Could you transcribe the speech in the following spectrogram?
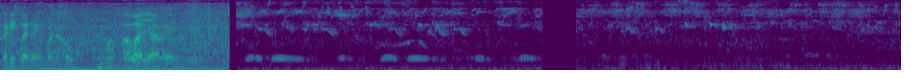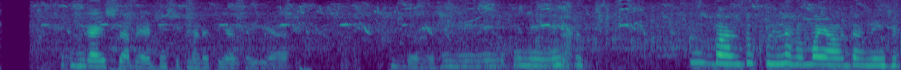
કડી કરીને બનાવો. અવાજ આવે. ગાઈસ આપણે સીટ માટે તૈયાર થઈ ગયા. બાલ તો ખુલ્લા હમાય આવતા નહીં.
